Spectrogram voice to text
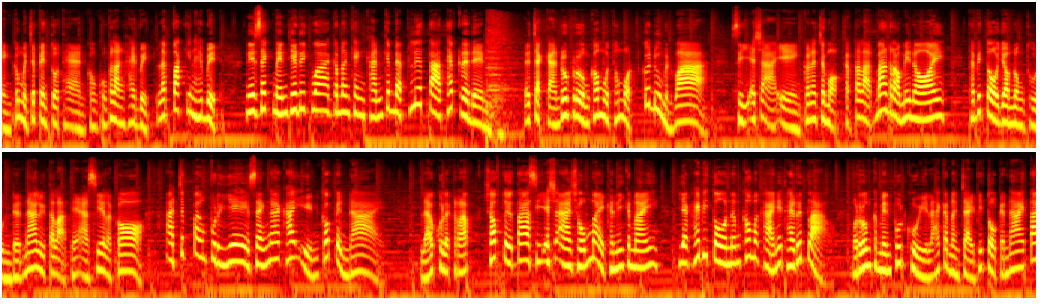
งก็เหมือนจะเป็นตัวแทนของขุมพลังไฮบริดและปลั๊กอินไฮบริดในเซกเมนต์ที่เรียกว่ากำลังแข่งขันกันแบบเลือดตาแทบกระเด็น และจากการรวบรวมข้อมูลทั้งหมดก็ดูเหมือนว่า CHR เองก็น่าจะเหมาะกับตลาดบ้านเราไม่น้อย ถ้าพี่โตยอมลงทุนเดินหน้าลุยตลาดในอาเซียนแล้วก็ อาจจะปังปุริเย่แซงหน้าค่ายอื่นก็เป็นได้ แล้วคุณล่ะครับ ชอบ Toyota CHR โฉมใหม่คันนี้กันไหม อยากให้พี่โตนำเข้ามาขายในไทยหรือเปล่า มาร่วมคอมเมนต์พูดคุยและให้กำลังใจพี่โตกันได้ใต้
